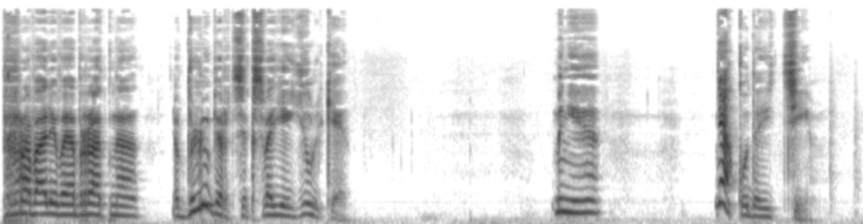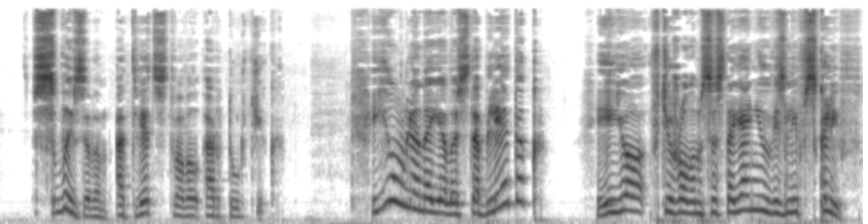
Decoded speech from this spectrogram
Проваливай обратно в Люберцы к своей Юльке. Мне некуда идти. С вызовом ответствовал Артурчик. Юля наелась таблеток, ее в тяжелом состоянии увезли в склиф.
